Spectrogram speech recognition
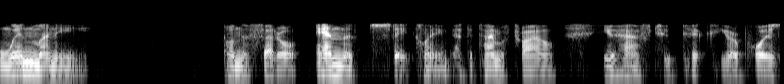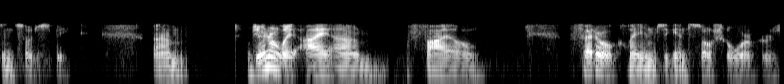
win money on the federal and the state claim at the time of trial, you have to pick your poison, so to speak. Um, generally, I um, file federal claims against social workers,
